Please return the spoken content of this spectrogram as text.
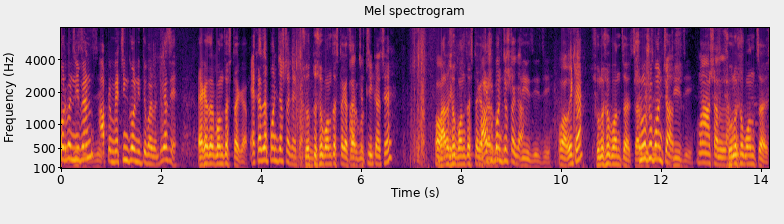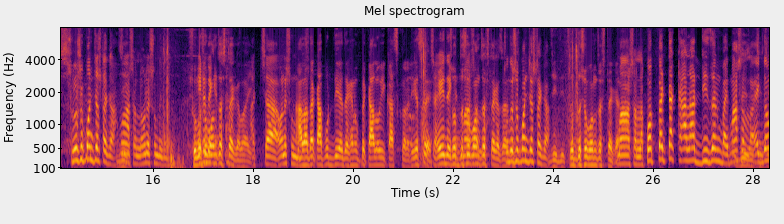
করবেন জি, জি, নেবেন আপনি ম্যাচিং করে নিতে পারবেন ঠিক আছে? এক হাজার পঞ্চাশ টাকা। এক হাজার পঞ্চাশ টাকা এটা। চোদ্দশো পঞ্চাশ টাকা চার আচ্ছা ঠিক আছে। ও, বারোশো পঞ্চাশ টাকা 1250 টাকা? জি জি জি। ও এটা? ষোলোশো পঞ্চাশ চার ষোলোশো কুচি। পঞ্চাশ? জি জি। পঞ্চাশ। ষোলোশো পঞ্চাশ টাকা? মাশাল্লাহ অনেক সুন্দর কিন্তু। ষোলোশো এটা দেখেন। পঞ্চাশ টাকা ভাই। আচ্ছা অনেক সুন্দর। আলাদা কাপড় দিয়ে দেখেন উপরে কালোই কাজ করা ঠিক আছে? আচ্ছা এই দেখেন চোদ্দশো পঞ্চাশ টাকা চার চোদ্দশো পঞ্চাশ টাকা? জি জি চোদ্দশো পঞ্চাশ টাকা। মাশাল্লাহ প্রত্যেকটা কালার ডিজাইন ভাই মাশাল্লাহ একদম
